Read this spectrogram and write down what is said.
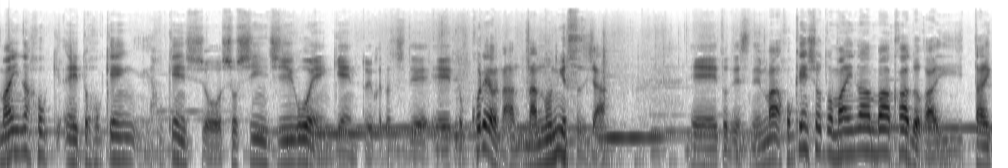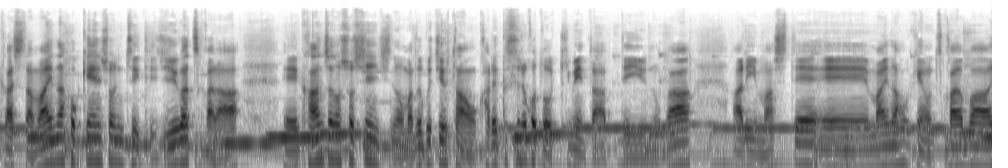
マイナ保,、えーと、保険保険証初診15円減という形で、えーと、これは何何のニュースじゃ？えーとですねまあ、保険証とマイナンバーカードが一体化したマイナ保険証について10月から、えー、患者の初診時の窓口負担を軽くすることを決めたっていうのがありまして、えー、マイナ保険を使う場合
